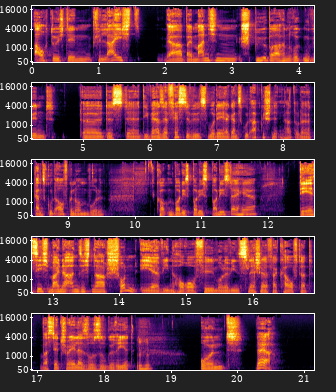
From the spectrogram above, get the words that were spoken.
auch durch den vielleicht ja bei manchen spürbaren Rückenwind äh, des der diverser Festivals, wo der ja ganz gut abgeschnitten hat oder ganz gut aufgenommen wurde, kommt ein Bodies Bodies Bodies daher, der sich meiner Ansicht nach schon eher wie ein Horrorfilm oder wie ein Slasher verkauft hat, was der Trailer so suggeriert. Mhm. Und naja,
